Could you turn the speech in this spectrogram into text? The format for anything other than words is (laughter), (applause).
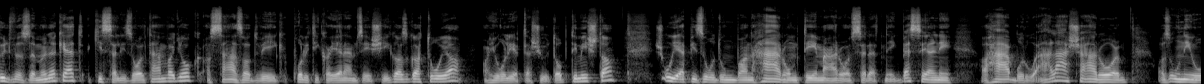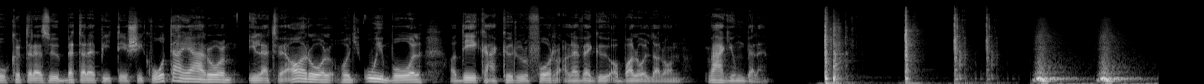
Üdvözlöm Önöket, Kiszeli Zoltán vagyok, a századvég politikai elemzési igazgatója, a jól értesült optimista, és új epizódunkban három témáról szeretnék beszélni, a háború állásáról, az unió kötelező betelepítési kvótájáról, illetve arról, hogy újból a DK körül forr a levegő a baloldalon. Vágjunk bele!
